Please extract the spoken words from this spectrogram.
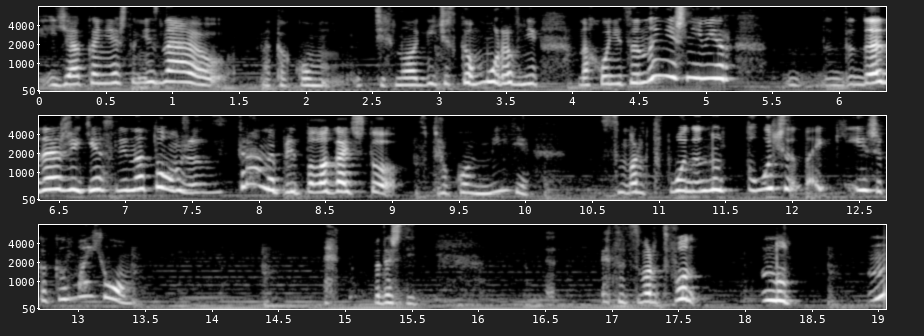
Я, конечно, не знаю, на каком технологическом уровне находится нынешний мир, да даже если на том же, странно предполагать, что в другом мире смартфоны ну точно такие же, как и в моем. Э, подожди, э, этот смартфон, ну, ну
